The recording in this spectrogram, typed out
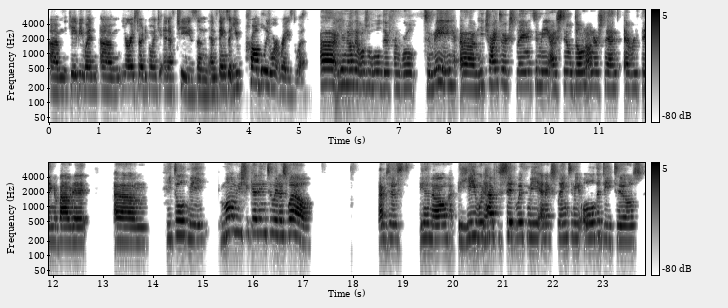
um, Gaby, when um, you already started going to NFTs and, and things that you probably weren't raised with? Uh, you know, that was a whole different world to me. Um, he tried to explain it to me. I still don't understand everything about it. Um, he told me, Mom, you should get into it as well. I just, you know, he would have to sit with me and explain to me all the details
